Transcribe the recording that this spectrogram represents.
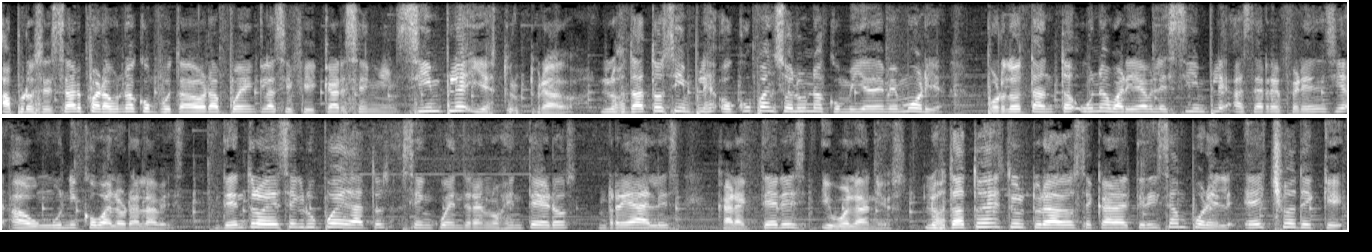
a procesar para una computadora pueden clasificarse en simple y estructurado. Los datos simples ocupan solo una comilla de memoria, por lo tanto una variable simple hace referencia a un único valor a la vez. Dentro de ese grupo de datos se encuentran los enteros, reales, caracteres y voláneos. Los datos estructurados se caracterizan por el hecho de que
